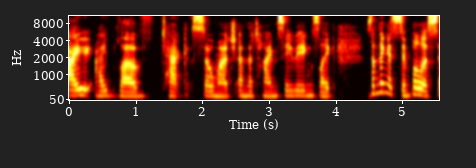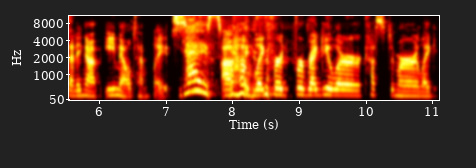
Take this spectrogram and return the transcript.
I I love tech so much and the time savings, like something as simple as setting up email templates. Yes. Um, like for for regular customer like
